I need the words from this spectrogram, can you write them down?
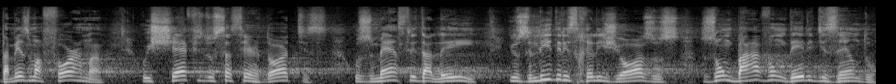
Da mesma forma, os chefes dos sacerdotes, os mestres da lei e os líderes religiosos zombavam dele, dizendo:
